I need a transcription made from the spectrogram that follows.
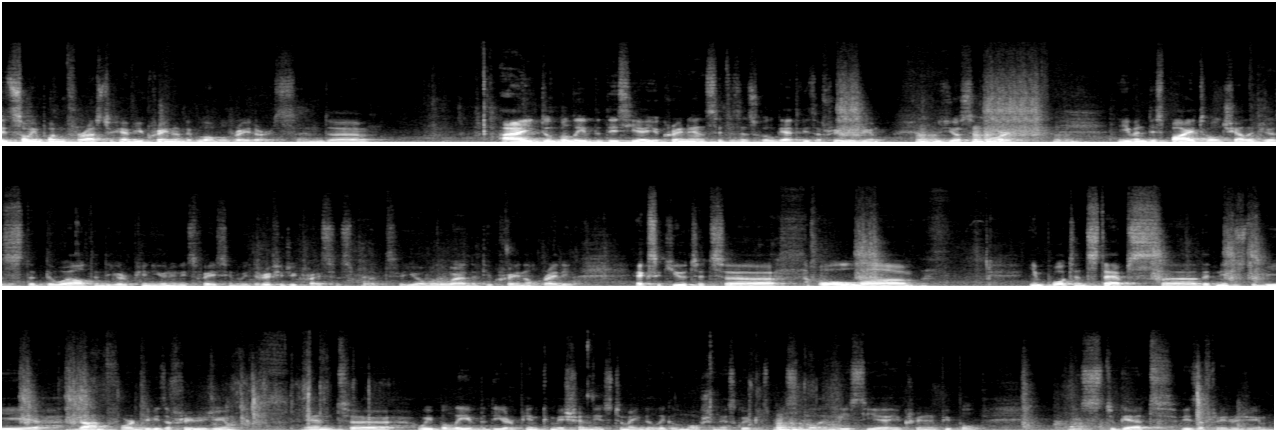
it's so important for us to have Ukraine on the global radars. And uh, I do believe that this year Ukrainian citizens will get visa-free regime with your support, even despite all challenges that the world and the European Union is facing with the refugee crisis. But you are well aware that Ukraine already executed uh, all um, important steps uh, that needs to be done for the visa-free regime. And uh, we believe that the European Commission needs to make the legal motion as quick as possible, and this year Ukrainian people is to get visa-free regime.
